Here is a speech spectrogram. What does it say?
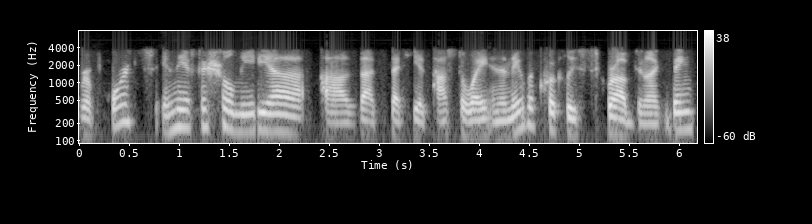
reports in the official media uh, that that he had passed away, and then they were quickly scrubbed. And I think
